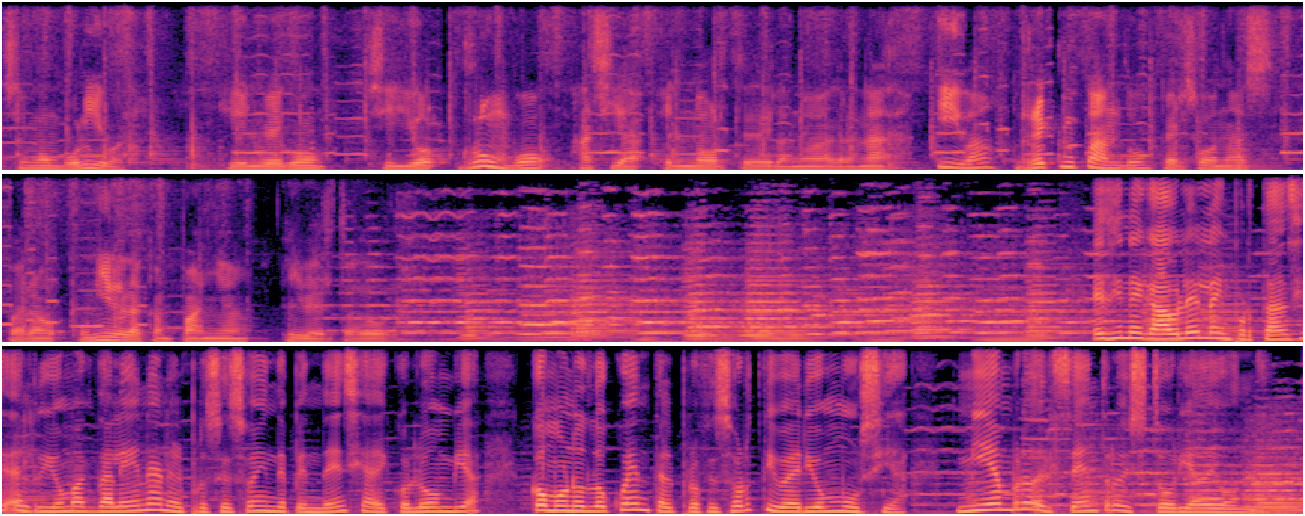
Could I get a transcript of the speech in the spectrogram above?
Simón Bolívar, quien luego siguió rumbo hacia el norte de la Nueva Granada. Iba reclutando personas para unir a la campaña libertadora. Es innegable la importancia del río Magdalena en el proceso de independencia de Colombia, como nos lo cuenta el profesor Tiberio Murcia, miembro del Centro de Historia de Honda.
